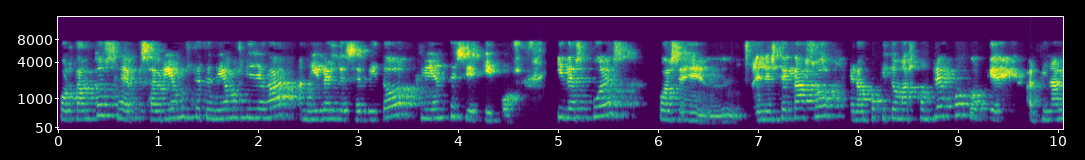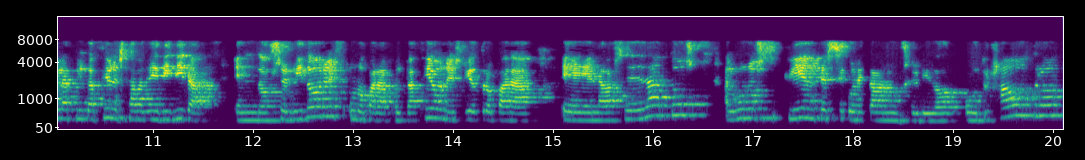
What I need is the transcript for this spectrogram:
por tanto, sabríamos que tendríamos que llegar a nivel de servidor, clientes y equipos. Y después, pues en, este caso era un poquito más complejo porque al final la aplicación estaba dividida en dos servidores, uno para aplicaciones y otro para eh, la base de datos. Algunos clientes se conectaban a un servidor, otros a otro.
